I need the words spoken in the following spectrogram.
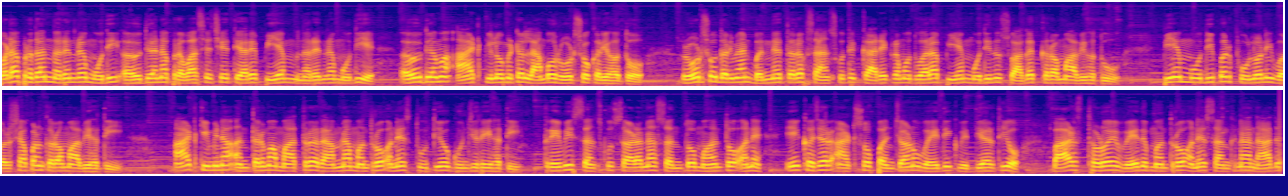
વડાપ્રધાન નરેન્દ્ર મોદી અયોધ્યાના પ્રવાસે છે ત્યારે પીએમ નરેન્દ્ર મોદીએ અયોધ્યામાં આઠ કિલોમીટર લાંબો રોડ શો કર્યો હતો. રોડ શો દરમિયાન બંને તરફ સાંસ્કૃતિક કાર્યક્રમો દ્વારા પીએમ મોદીનું સ્વાગત કરવામાં આવ્યું હતું. પીએમ મોદી પર ફૂલોની વર્ષા પણ કરવામાં આવી હતી. આઠ કિમીના અંતરમાં માત્ર રામના મંત્રો અને સ્તુતિઓ ગુંજી રહી હતી. ત્રેવીસ સંસ્કૃત શાળાના સંતો, મહંતો અને એક હજાર આઠસો પંચાણું વૈદિક વિદ્યાર્થીઓ બાર સ્થળોએ વેદ મંત્રો અને શંખના નાદ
